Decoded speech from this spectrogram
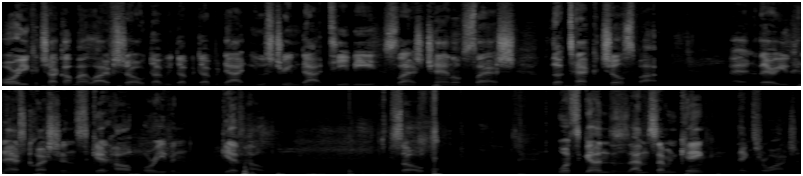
or you can check out my live show, www.ustream.tv slash channel slash the tech chill spot. And there you can ask questions, get help, or even give help. So, once again, this is M7 King. Thanks for watching.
